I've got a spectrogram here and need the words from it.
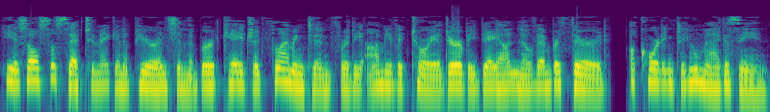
He is also set to make an appearance in the birdcage at Flemington for the Omni Victoria Derby Day on November 3, according to Who magazine.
